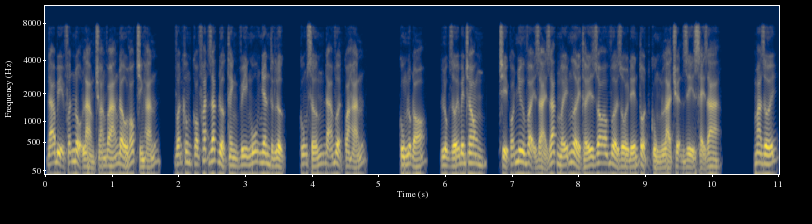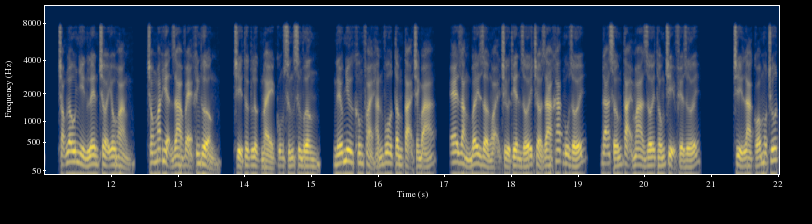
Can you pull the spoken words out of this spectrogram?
đã bị phẫn nộ làm choáng váng đầu góc chính hắn, vẫn không có phát giác được thanh vi ngũ nhân thực lực, cũng sớm đã vượt qua hắn. Cùng lúc đó, lục giới bên trong, chỉ có như vậy giải rác mấy người thấy rõ vừa rồi đến tột cùng là chuyện gì xảy ra. Ma giới, trọng lâu nhìn lên trời yêu hoàng, trong mắt hiện ra vẻ khinh thường, chỉ thực lực này cũng xứng xưng vương, nếu như không phải hắn vô tâm tại tranh bá e rằng bây giờ ngoại trừ thiên giới trở ra khác ngũ giới, đã sớm tại ma giới thống trị phía dưới chỉ là có một chút,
